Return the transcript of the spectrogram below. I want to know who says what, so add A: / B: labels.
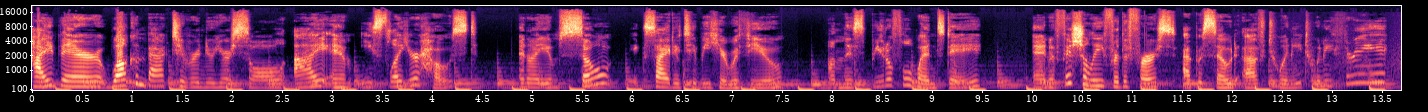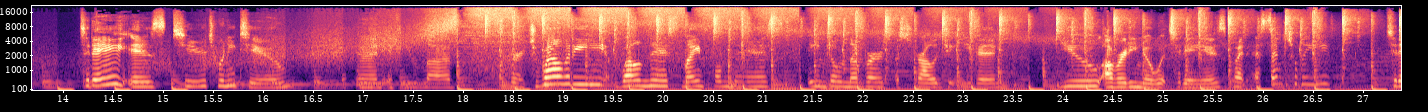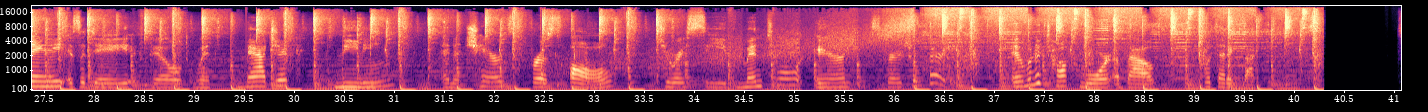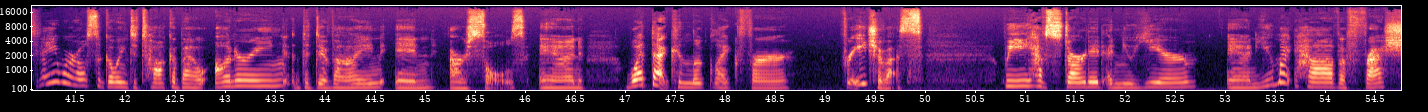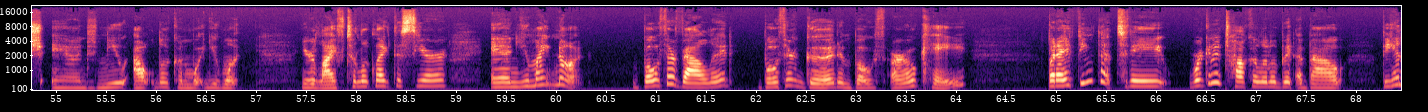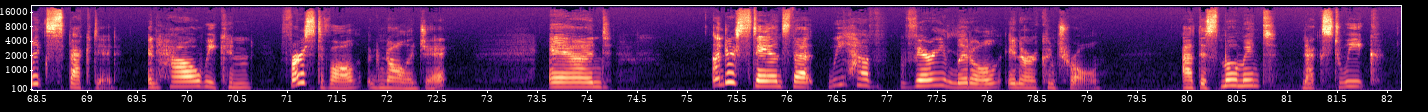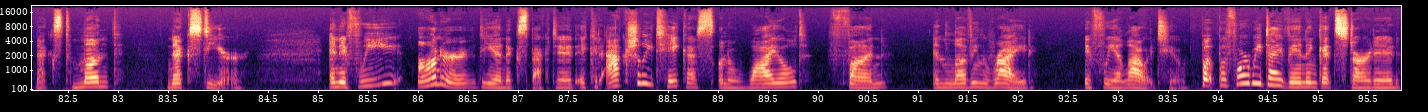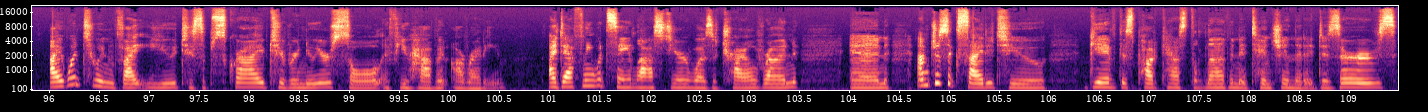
A: Hi there. Welcome back to Renew Your Soul. I am Isla, your host, and I am so excited to be here with you on this beautiful Wednesday and officially for the first episode of 2023. Today is 222, and if you love spirituality, wellness, mindfulness, angel numbers, astrology, even, you already know what today is, but essentially, today is a day filled with magic, meaning, and a chance for us all to receive mental and spiritual clarity. And I'm going to talk more about what that exactly means. Today, we're also going to talk about honoring the divine in our souls and what that can look like for, for each of us. We have started a new year, and you might have a fresh and new outlook on what you want your life to look like this year and you might not. Both are valid, both are good, and both are okay. But I think that today we're going to talk a little bit about the unexpected and how we can, first of all, acknowledge it and understands that we have very little in our control at this moment, next week, next month, next year. And if we honor the unexpected, it could actually take us on a wild, fun, and loving ride if we allow it to. But before we dive in and get started, I want to invite you to subscribe to Renew Your Soul if you haven't already. I definitely would say last year was a trial run, and I'm just excited to give this podcast the love and attention that it deserves.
